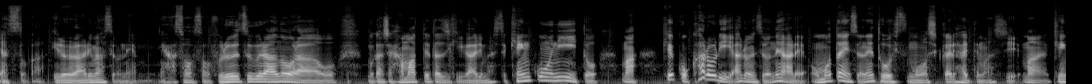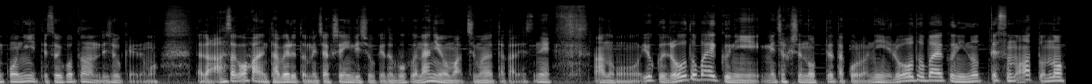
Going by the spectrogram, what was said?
やつとかいろいろありますよね。いやそうそう。フルーツグラノーラを昔ハマってた時期がありまして健康にいいとまあ結構カロリーあるんですよねあれ。重たいんですよね糖質もしっかり入ってますし。まあ健康にいいってそういうことなんでしょうけれども。だから朝ごはんに食べるとめちゃくちゃいいんでしょうけど僕は何を待ち迷ったかですね。あのよくロードバイクにめちゃくちゃ乗ってた頃にロードバイクに乗ってその後の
